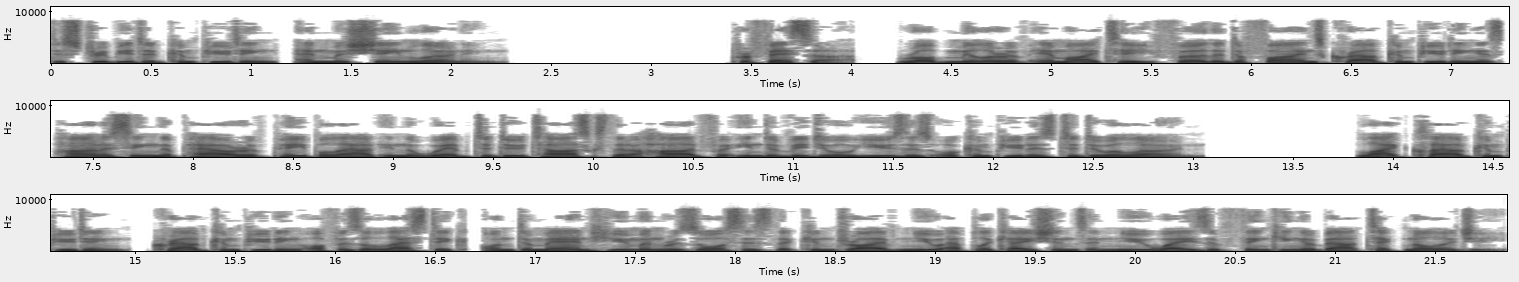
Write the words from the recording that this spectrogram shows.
distributed computing, and machine learning. Professor. Rob Miller of MIT further defines crowd computing as harnessing the power of people out in the web to do tasks that are hard for individual users or computers to do alone. Like cloud computing, crowd computing offers elastic, on-demand human resources that can drive new applications and new ways of thinking about technology.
